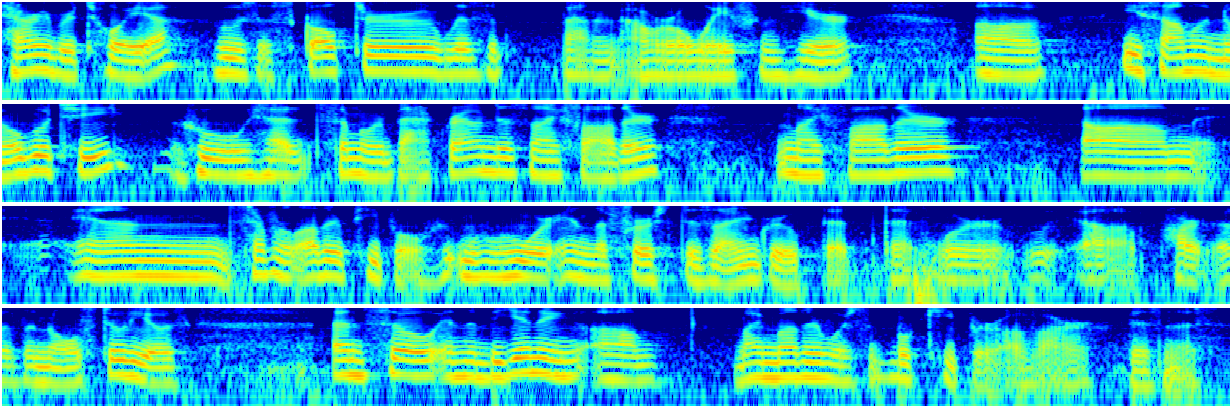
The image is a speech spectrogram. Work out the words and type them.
Harry Bertoia, who's a sculptor, lives about an hour away from here. Uh, Isamu Noguchi, who had similar background as my father. My father um, and several other people who, who, were in the first design group that, that were uh, part of the Knoll Studios. And so in the beginning, um, my mother was the bookkeeper of our business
